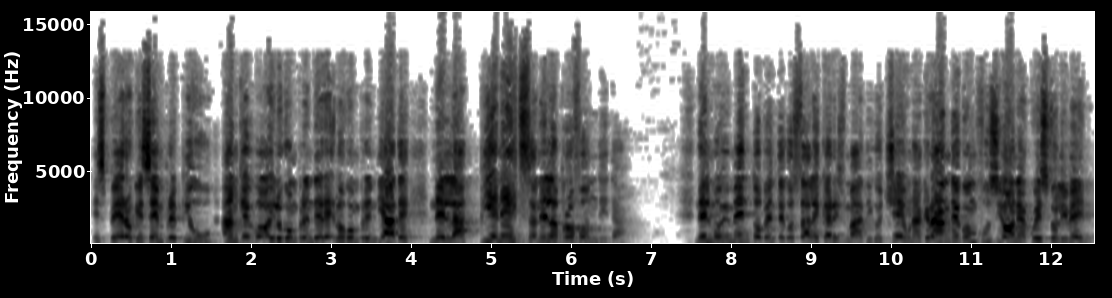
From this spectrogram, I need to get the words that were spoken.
E spero che sempre più anche voi lo, lo comprendiate nella pienezza, nella profondità. Nel movimento pentecostale e carismatico c'è una grande confusione a questo livello.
